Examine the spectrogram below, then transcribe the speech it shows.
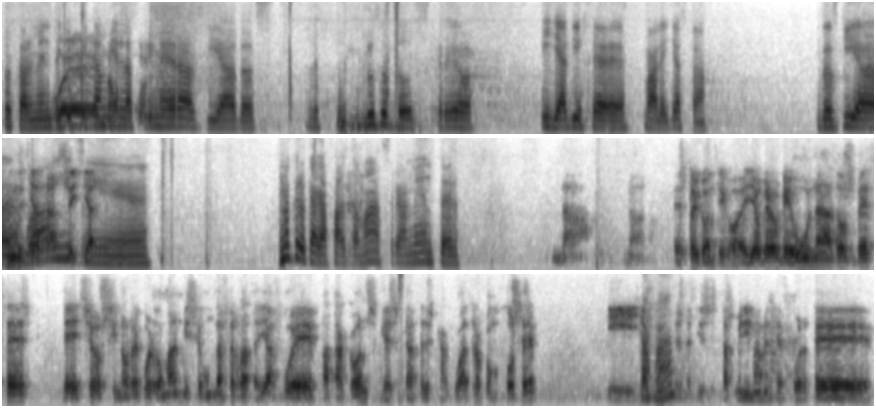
Totalmente. Yo fui Bueno, también las pues- primeras guiadas. Incluso dos, creo. Y ya dije, vale, ya está. Dos guías Ya está, guays sí, ya. y no creo que haga falta más, realmente. No, no, no. Estoy contigo. ¿eh? Yo creo que una, dos veces. De hecho, si no recuerdo mal, mi segunda ferrata ya fue Patacons, que es K3, K4, con José. Y ya Ajá. está. Es decir, si estás mínimamente fuerte,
